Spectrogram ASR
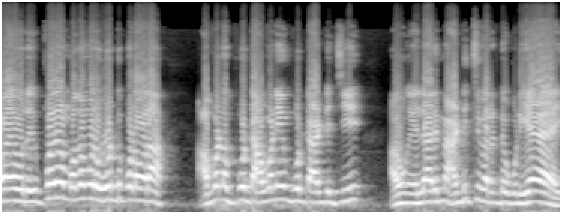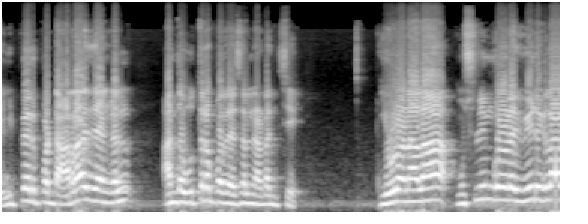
அவன் ஒரு இப்பதான் முத முறை ஓட்டு போட வரான். அவனை போட்டு அவனையும் போட்டு அடிச்சு அவங்க எல்லாருமே அடிச்சு விரட்டக்கூடிய இப்பேற்பட்ட அராஜகங்கள் அந்த உத்தரப்பிரதேசத்தில் நடந்துச்சு. இவ்வளோ நாளா முஸ்லீம்களோட வீடுகளா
